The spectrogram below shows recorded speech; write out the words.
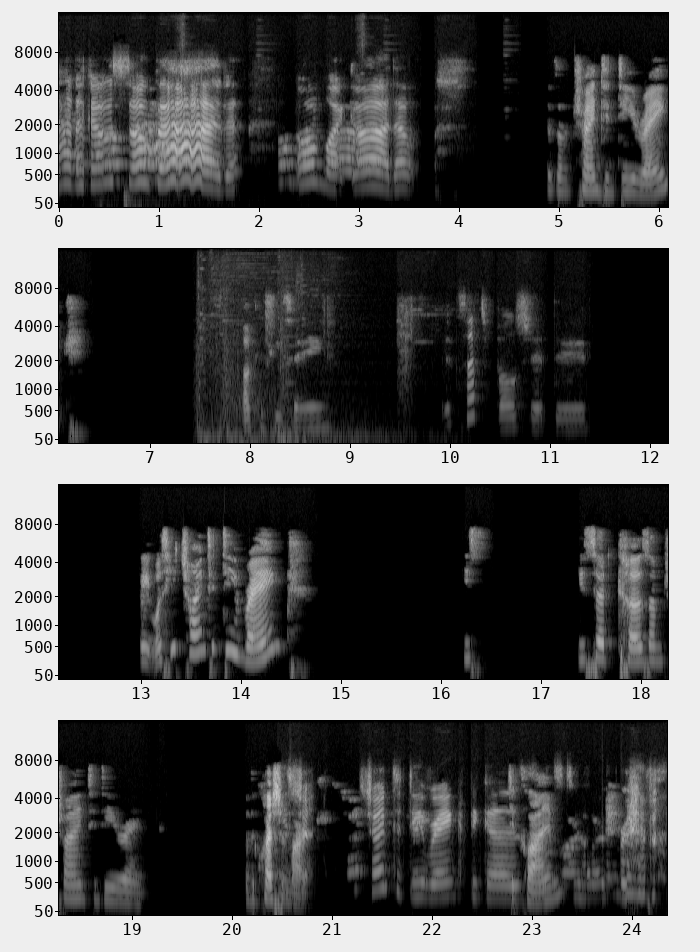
God, that guy was so bad. Oh my god, Because I'm trying to D rank. What is he saying? it's such bullshit, dude. Wait, was he trying to D rank? He's he said cuz I'm trying to D rank. With a question He's mark. he's trying to D rank because To climb? it's too hard for him.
